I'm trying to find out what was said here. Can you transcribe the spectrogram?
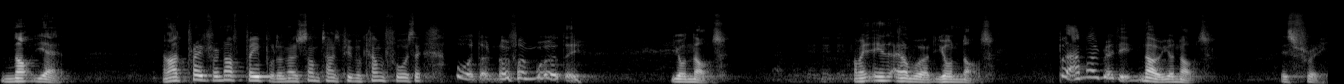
not yet. And I've prayed for enough people to know sometimes people come forward and say, Oh, I don't know if I'm worthy. You're not. I mean, in a word, you're not. But am I ready? No, you're not. It's free.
